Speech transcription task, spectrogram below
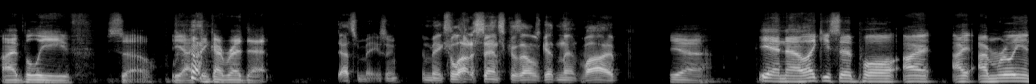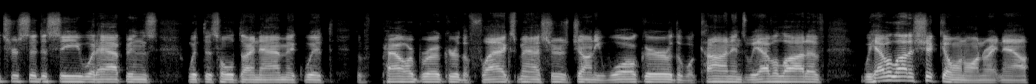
I believe so. Yeah, I think I read that. that's amazing. It makes a lot of sense because I was getting that vibe. Yeah. Yeah, no, like you said, Paul, I, I I'm really interested to see what happens with this whole dynamic with the power broker, the flag smashers, Johnny Walker, the Wakandans. We have a lot of we have a lot of shit going on right now.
